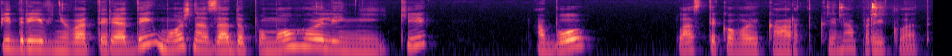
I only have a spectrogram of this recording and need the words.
Підрівнювати ряди можна за допомогою лінійки або пластикової картки, наприклад.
